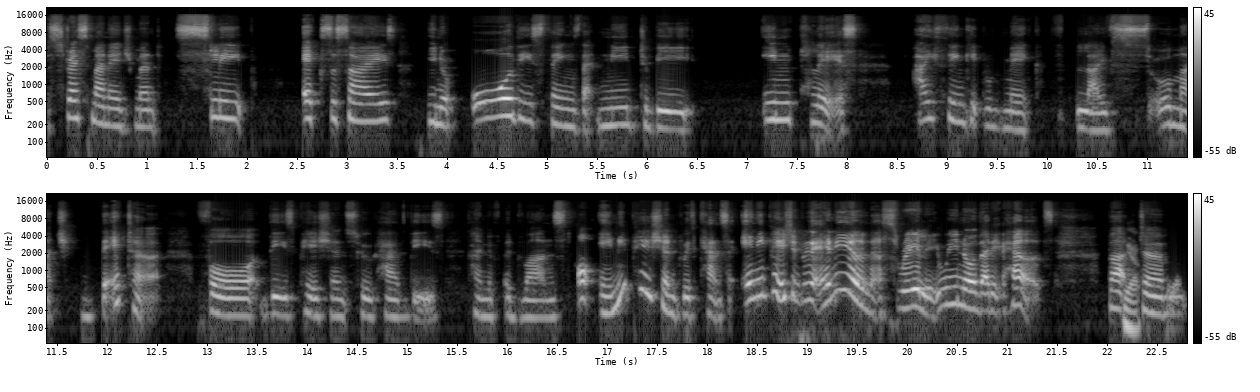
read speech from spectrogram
stress management, sleep exercise, you know, all these things that need to be in place, I think it would make life so much better for these patients who have these kind of advanced, or any patient with cancer, any patient with any illness, really. We know that it helps. But um,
